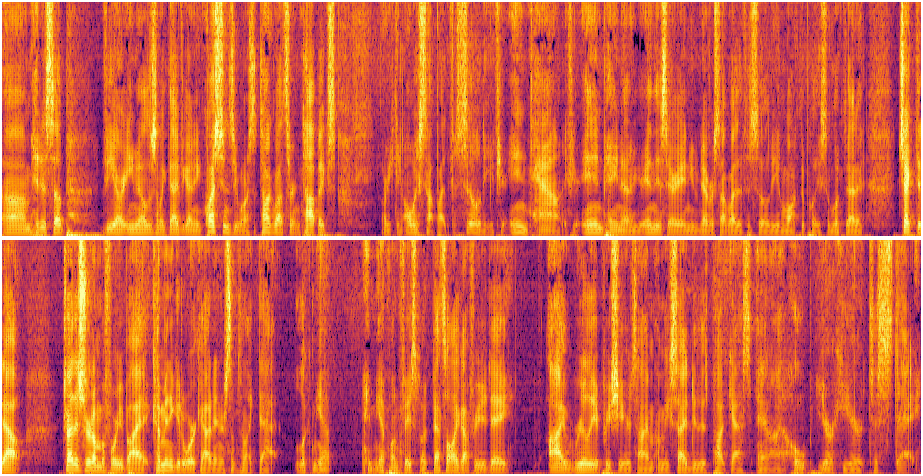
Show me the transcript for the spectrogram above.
um, hit us up via our emails or something like that. If you got any questions, you want us to talk about certain topics, or you can always stop by the facility if you're in town. If you're in Pana, you're in this area, and you've never stopped by the facility and walked the place and looked at it, checked it out try the shirt on before you buy it. Come in and get a workout in or something like that. Look me up. Hit me up on Facebook. That's all I got for you today. I really appreciate your time. I'm excited to do this podcast and I hope you're here to stay.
